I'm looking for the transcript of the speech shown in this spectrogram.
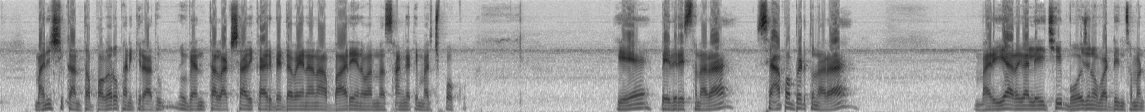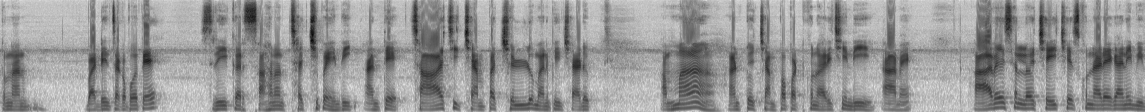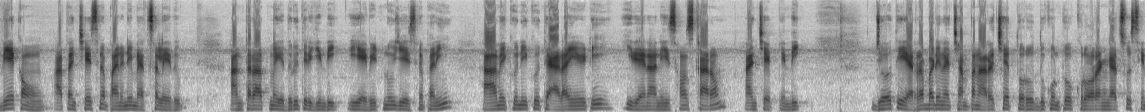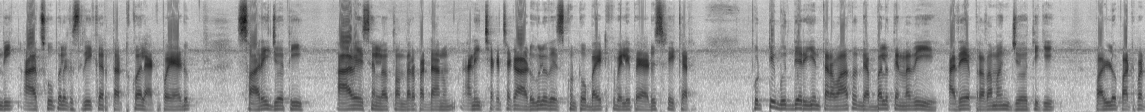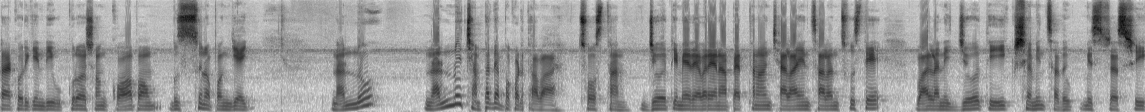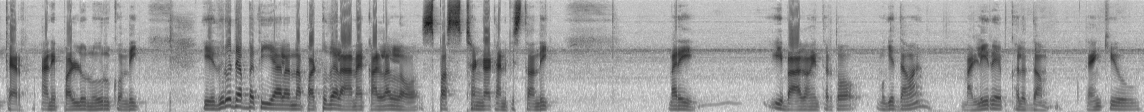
మనిషికి అంత పొగరు పనికిరాదు. నువ్వెంత లక్షాధికారి బిడ్డవైనా నా భార్యనవన్న సంగతి మర్చిపోకు. ఏ బెదిరిస్తున్నారా? శాపం పెడుతున్నారా? మర్యాదగా లేచి భోజనం వడ్డించమంటున్నాను. వడ్డించకపోతే శ్రీకర్ సహనం చచ్చిపోయింది. అంతే చాచి చెంప చెళ్ళు అనిపించాడు అమ్మా అంటూ చెంప పట్టుకుని అరిచింది ఆమె. ఆవేశంలో చేయి చేసుకున్నాడే కానీ వివేకం అతను చేసిన పనిని మెచ్చలేదు. అంతరాత్మ ఎదురు తిరిగింది. ఏవిటి నువ్వు చేసిన పని ఆమెకు నీకు తేడా ఏమిటి? ఇదేనా నీ సంస్కారం? అని చెప్పింది. జ్యోతి ఎర్రబడిన చెంపను అరచేత్తో రుద్దుకుంటూ క్రూరంగా చూసింది. ఆ చూపులకు శ్రీకర్ తట్టుకోలేకపోయాడు. సారీ జ్యోతి ఆవేశంలో తొందరపడ్డాను అని చకచక అడుగులు వేసుకుంటూ బయటకు వెళ్ళిపోయాడు శ్రీకర్. పుట్టి బుద్ధి ఎరిగిన తర్వాత దెబ్బలు తిన్నది అదే ప్రథమం జ్యోతికి. పళ్ళు పటపటా కొరికింది ఉక్రోషం కోపం బుస్సున పొంగాయి. నన్ను నన్ను చెంపదెబ్బ కొడతావా? చూస్తాను. జ్యోతి మీద ఎవరైనా పెత్తనం చలాయించాలని చూస్తే వాళ్ళని జ్యోతి క్షమించదు మిస్టర్ శ్రీకర్ అని పళ్ళు నూరుకుంది. ఎదురు దెబ్బ తీయాలన్న పట్టుదల ఆమె కళ్ళల్లో స్పష్టంగా కనిపిస్తుంది. మరి ఈ భాగం ఇంతటితో ముగిద్దామా? మళ్ళీ రేపు కలుద్దాం. Thank you.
